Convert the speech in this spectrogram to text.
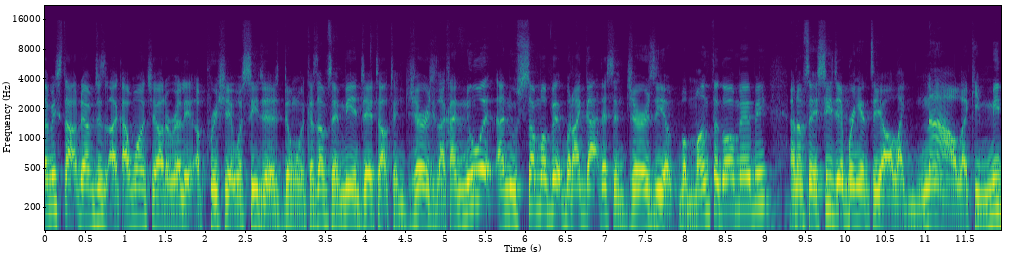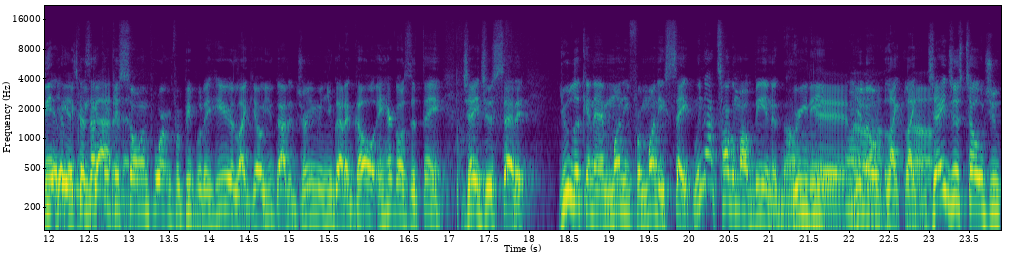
And I'm saying, let me stop there. I'm just like, I want y'all to really appreciate what CJ is doing. Because I'm saying, me and Jay talked in Jersey. Like, I knew it, I knew some of it, but I got this in Jersey a, a month ago, maybe. And I'm saying, CJ bring it to y'all like now, like immediately Yeah, as we because I think it. it's so important for people to hear, like, yo, you got a dream and you got to go. And here goes the thing. Jay just said it. You looking at money for money's sake. We're not talking about being a greedy, Yeah, you no, know, like like no. Jay just told you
